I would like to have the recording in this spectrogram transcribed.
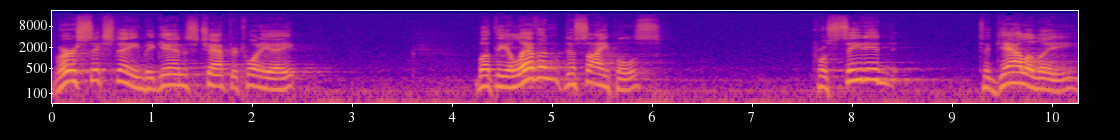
Verse 16 begins chapter 28. But the eleven disciples proceeded to Galilee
